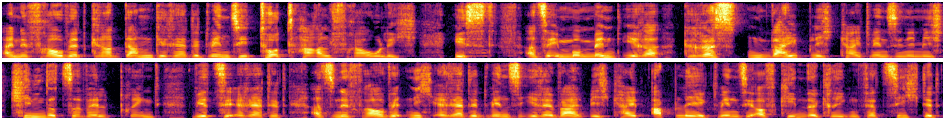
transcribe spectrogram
eine Frau wird gerade dann gerettet, wenn sie total fraulich ist. Also im Moment ihrer größten Weiblichkeit, wenn sie nämlich Kinder zur Welt bringt, wird sie errettet. Also eine Frau wird nicht errettet, wenn sie ihre Weiblichkeit ablegt, wenn sie auf Kinderkriegen verzichtet,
